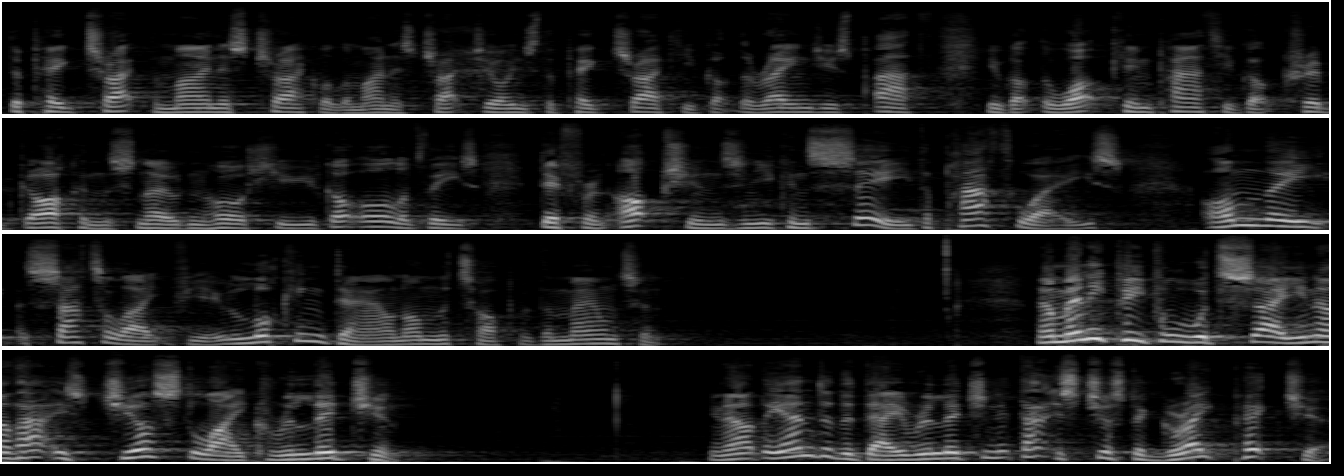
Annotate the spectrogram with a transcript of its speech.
the Pyg track, the miners track, well, the miners track joins the Pyg track. You've got the Rangers path. You've got the Watkin path. You've got Crib Goch and the Snowdon Horseshoe. You've got all of these different options, and you can see the pathways on the satellite view looking down on the top of the mountain. Now, many people would say, you know, that is just like religion. You know, at the end of the day, religion, that is just a great picture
